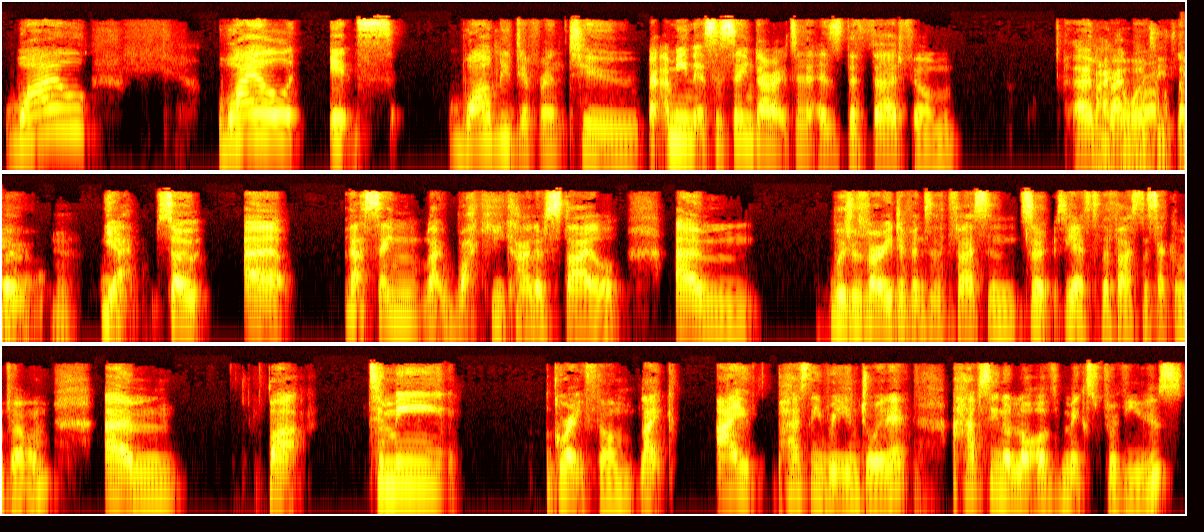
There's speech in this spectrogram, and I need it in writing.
while while it's wildly different to I mean it's the same director as the third film um, Ragnarok. So, yeah. yeah. So uh, that same like wacky kind of style, um, which was very different to the first and so yeah, to the first and second film. Um, but to me, great film. Like I personally really enjoyed it. I have seen a lot of mixed reviews.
